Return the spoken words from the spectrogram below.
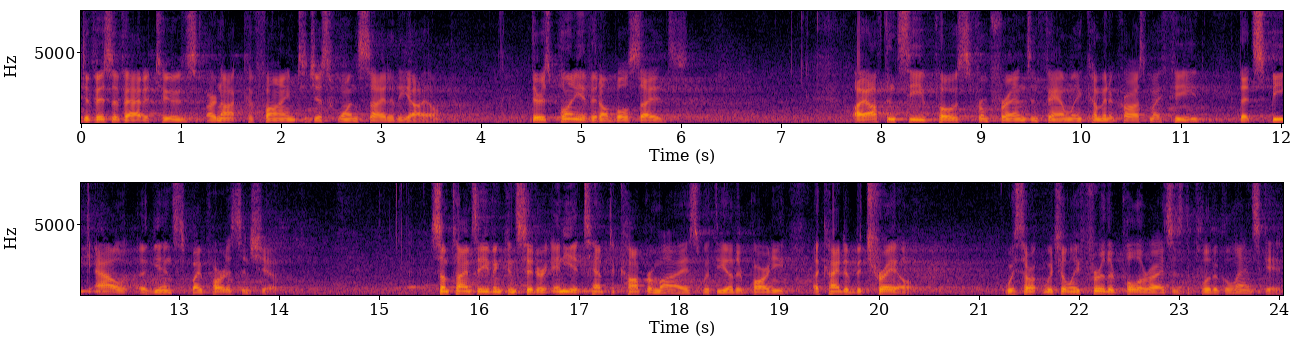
divisive attitudes are not confined to just one side of the aisle. There's plenty of it on both sides. I often see posts from friends and family coming across my feed that speak out against bipartisanship. Sometimes they even consider any attempt to compromise with the other party a kind of betrayal, which only further polarizes the political landscape.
